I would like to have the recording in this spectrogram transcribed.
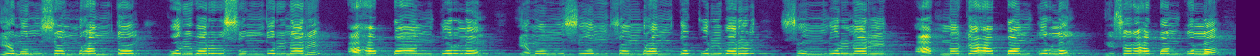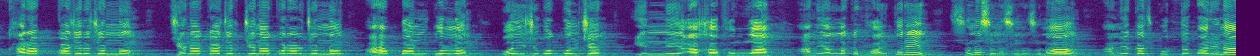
এমন সম্ভ্রান্ত পরিবারের সুন্দরী নারী আহ্বান করলাম। এমন সম- সম্ভ্রান্ত পরিবারের সুন্দরী নারী আপনাকে আহ্বান করলাম। কিসের আহ্বান করল? খারাপ কাজের জন্য, জেনা কাজের, জেনা করার জন্য আহ্বান করলাম। ওই যুবক বলছেন ইন্নি আখাফুল্লাম আমি আল্লাহকে ভয় করি। শোনো শোনো শোনো শোনো, আমি এ কাজ করতে পারি না।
